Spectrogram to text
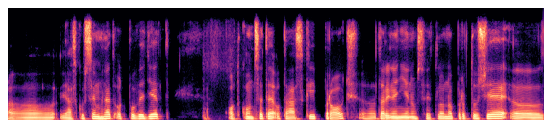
Uh, já zkusím hned odpovědět od konce té otázky, proč uh, tady není jenom světlo. No, protože uh,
